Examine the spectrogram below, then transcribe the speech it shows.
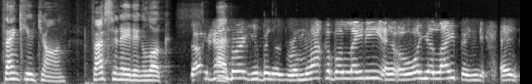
Thank you, John. Fascinating look. Dr. Hamburg, you've been a remarkable lady uh, all your life, and and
